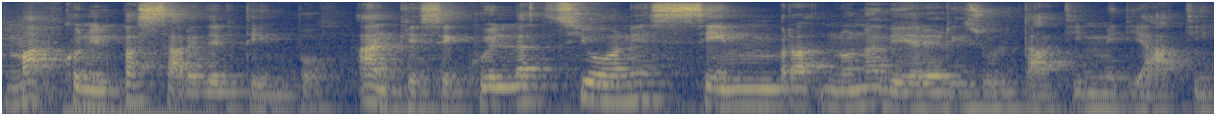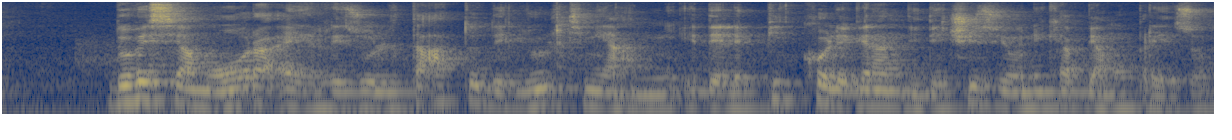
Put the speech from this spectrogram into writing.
ma con il passare del tempo, anche se quell'azione sembra non avere risultati immediati. Dove siamo ora è il risultato degli ultimi anni e delle piccole e grandi decisioni che abbiamo preso.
